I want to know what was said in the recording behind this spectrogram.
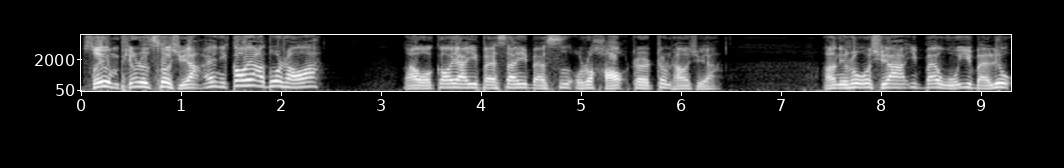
所以我们平时测血压，哎，你高压多少啊？啊，我高压一百三、一百四。我说好，这是正常血压。啊，你说我血压一百五、一百六，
